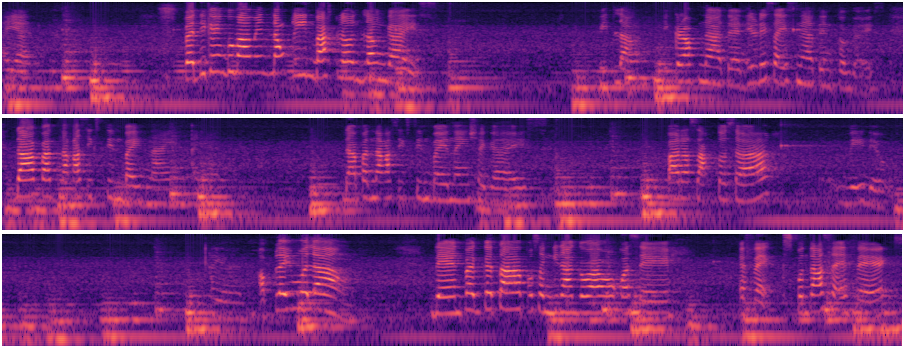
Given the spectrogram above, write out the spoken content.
Ayan. Pwede kayong gumamit ng plain background lang, guys. Wait lang. I-crop natin. I-resize natin to guys. Dapat naka 16 by 9. Ayan. Dapat naka 16 by 9 siya, guys. Para sakto sa video. Ayan. Apply mo lang. Then, pagkatapos, ang ginagawa ko kasi, effects. Punta ka sa effects.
